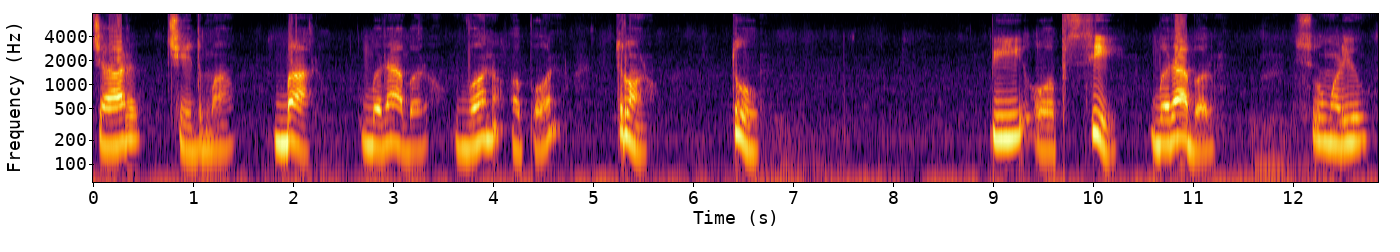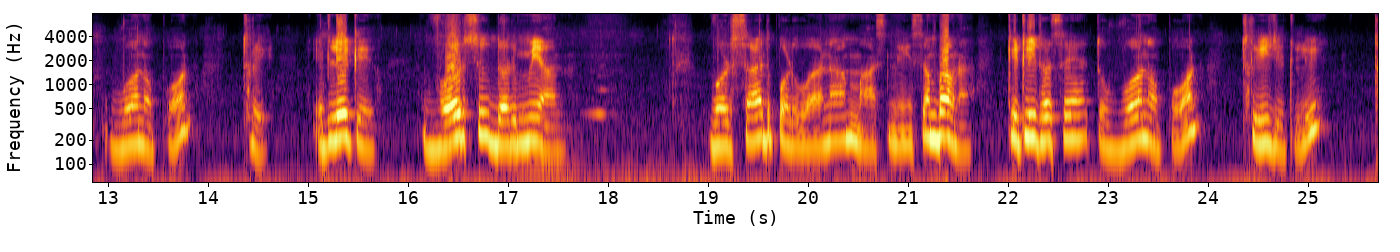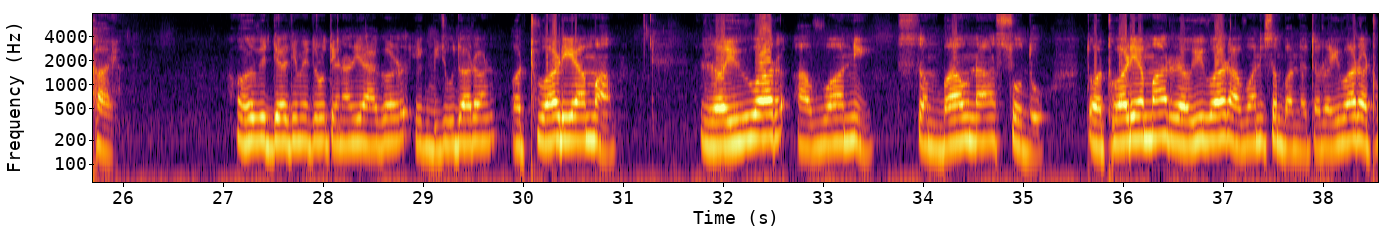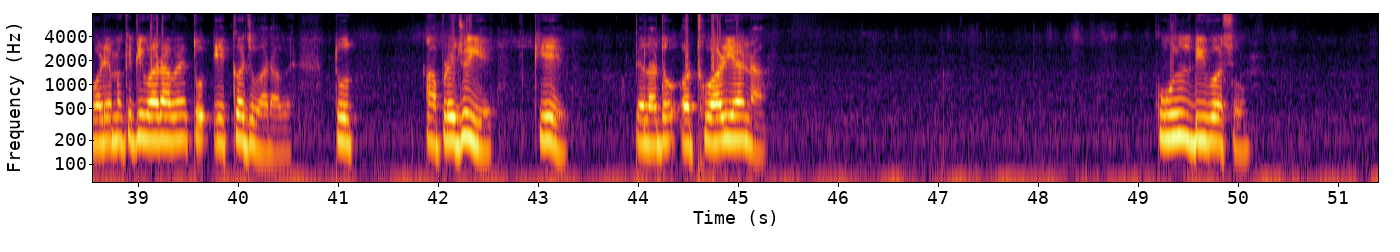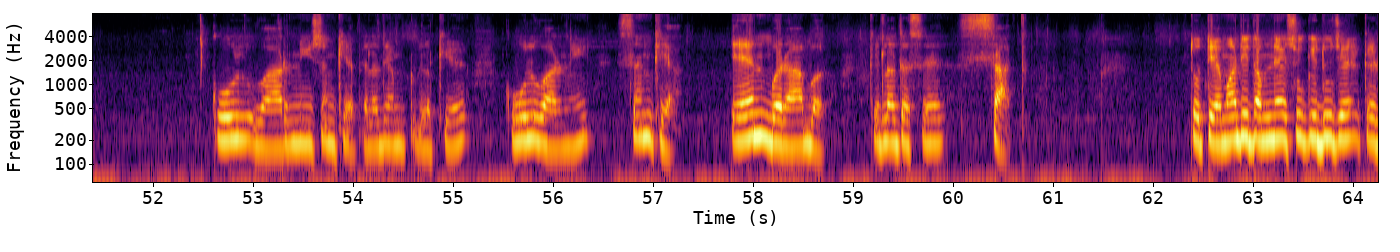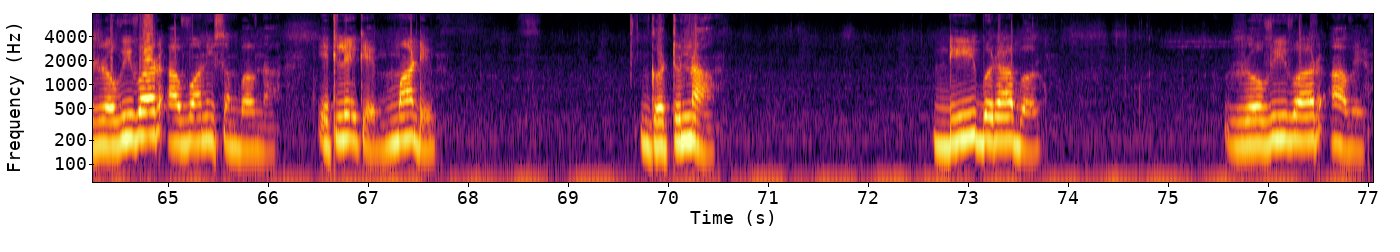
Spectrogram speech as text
ચાર છેદમાં બાર. બરાબર. વન અપોન ત્રણ. તો પી ઓફ સી બરાબર શું મળ્યું? વન અપોન થ્રી એટલે કે વર્ષ દરમિયાન વરસાદ પડવાના માસની સંભાવના કેટલી થશે? તો વન અપોન થ્રી જેટલી થાય. હવે વિદ્યાર્થી મિત્રો, તેનાથી આગળ એક બીજું ઉદાહરણ. અઠવાડિયામાં રવિવાર આવવાની સંભાવના શોધો. તો અઠવાડિયામાં રવિવાર આવવાની સંભાવના. તો રવિવાર અઠવાડિયામાં કેટલી વાર આવે? તો એક જ વાર આવે. તો આપણે જોઈએ કે પહેલાં તો અઠવાડિયાના કુલ દિવસો, કુલ વારની સંખ્યા પહેલાં એમ લખીએ, કુલ વારની સંખ્યા એન બરાબર કેટલા થશે? સાત. તો તેમાંથી તમને શું કીધું છે કે રવિવાર આવવાની સંભાવના એટલે કે માટે ઘટના ડી બરાબર રવિવાર આવે.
